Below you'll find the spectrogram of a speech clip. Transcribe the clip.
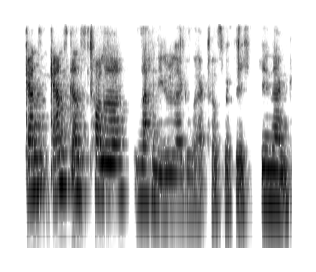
ganz, ganz, ganz tolle Sachen, die du da gesagt hast, wirklich. Vielen Dank.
